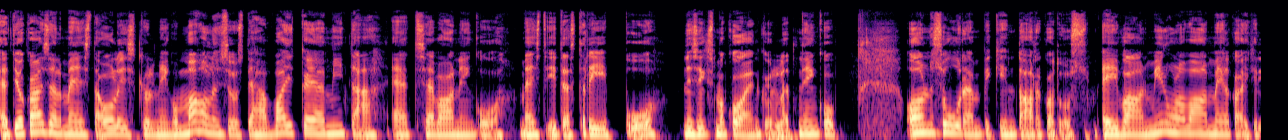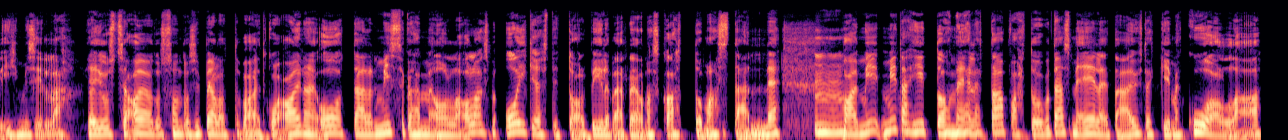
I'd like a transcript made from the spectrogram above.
et jokaisella meistä olisi kyllä niinku mahdollisuus tehdä vaikka ja mitä, että se vaan niinku meistä itsestä riippuu. Niin siksi mä koen kyllä, että niinku on suurempikin tarkoitus. Ei vaan minulla, vaan meillä kaikilla ihmisillä. Ja just se ajatus on tosi pelottavaa, että kun aina ei ole täällä, niin missäköhän me ollaan? Ollaanko me oikeasti tuolla pilven reunassa katsomassa tänne? Mm. Vai mi- mitä hittoa meille tapahtuu, kun tässä me eletään, yhtäkkiä me kuollaan?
